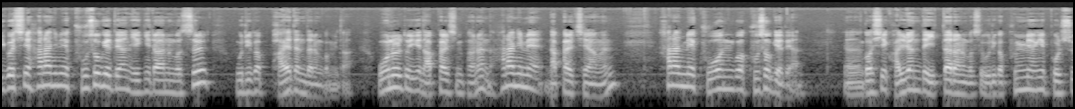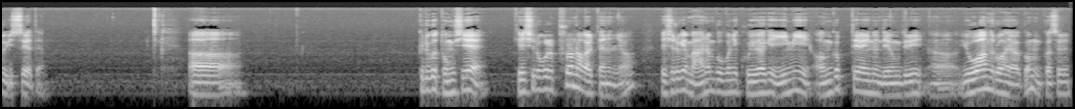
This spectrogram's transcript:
이것이 하나님의 구속에 대한 얘기라는 것을 우리가 봐야 된다는 겁니다. 오늘도 이게 나팔 심판은 하나님의 나팔 재앙은 하나님의 구원과 구속에 대한 어, 것이 관련돼 있다라는 것을 우리가 분명히 볼 수 있어야 돼요. 어, 그리고 동시에 계시록을 풀어나갈 때는요. 계시록의 많은 부분이 구약에 이미 언급되어 있는 내용들이 어, 요한으로 하여금 그것을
